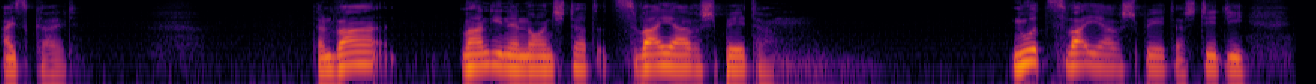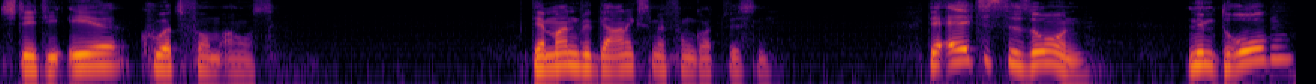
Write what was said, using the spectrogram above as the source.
Eiskalt. Dann war, waren die in der neuen Stadt zwei Jahre später. Nur zwei Jahre später steht die, steht die Ehe kurz vorm Aus. Der Mann will gar nichts mehr von Gott wissen. Der älteste Sohn nimmt Drogen,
